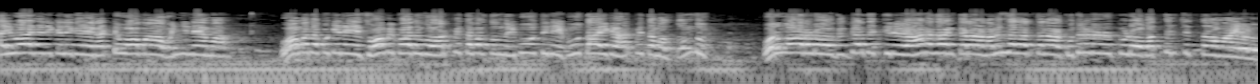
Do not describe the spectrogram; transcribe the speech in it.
ದೈವಾಂಜನಿಗಳಿಗೆ ರಟ್ಟು ಹೋಮ, ಉಂಜಿನೇಮ. ಹೋಮದ ಬುಗಿನಿ ಸ್ವಾಮಿ ಪಾದಗು ಅರ್ಪಿತ ಮಲ್ತೊಂದು ವಿಭೂತಿನಿ, ಭೂತಾಯಿಗೆ ಅರ್ಪಿತ ಮಲ್ತೊಂದು ಒರುವಾರಡು ಗಗ್ಗರದಚ್ಚಿರು, ಆನದಾಂಕರ ನವಿಲ್ಲ ನರ್ತನ ಕುದುರೆನು ಕೂಡು ಬತ್ತಂಚಿತ್ತನ ಮಾಯಳು.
